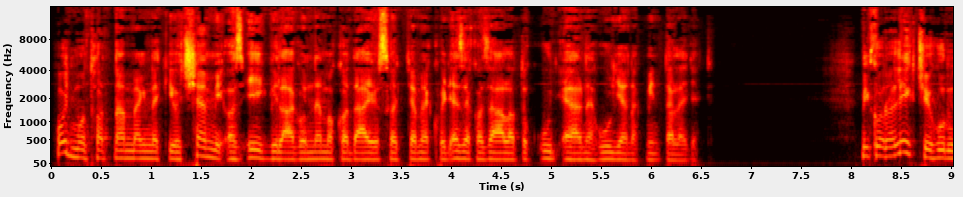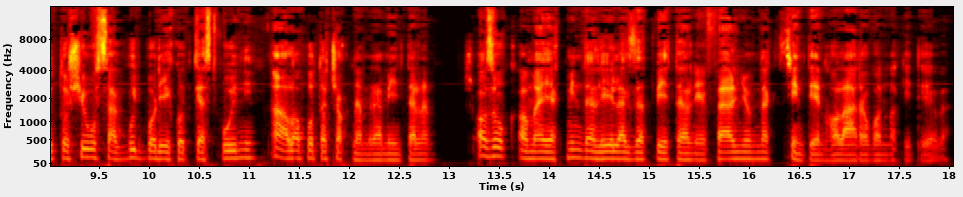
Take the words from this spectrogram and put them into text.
Hogy mondhatnám meg neki, hogy semmi az égvilágon nem akadályozhatja meg, hogy ezek az állatok úgy el ne húljanak, mint a legyek? Mikor a légcsőhurutos jószág bugyborékot kezd fújni, állapota csak nem reménytelen és azok, amelyek minden lélegzetvételnél felnyögnek, szintén halára vannak ítélve.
